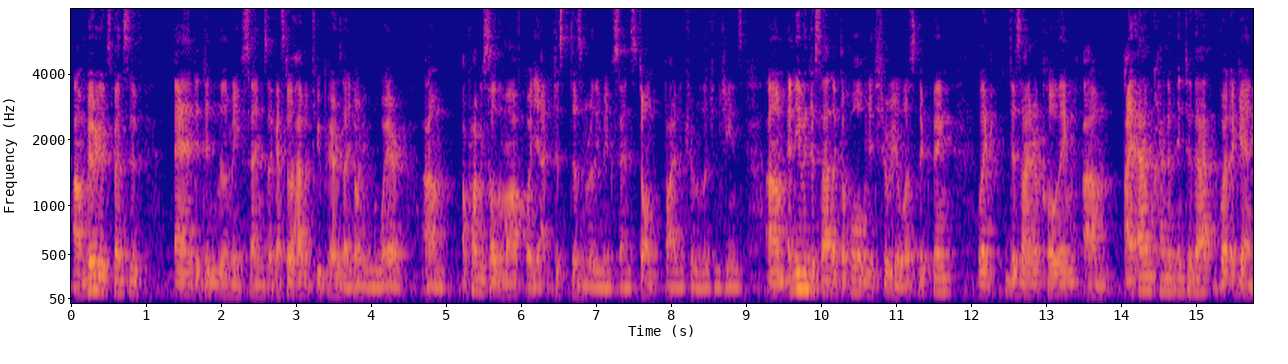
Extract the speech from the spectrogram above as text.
Um, very expensive, and it didn't really make sense. Like I still have a few pairs I don't even wear. Um, I'll probably sell them off, but yeah, it just doesn't really make sense. Don't buy the True Religion jeans. Um, and even just that, like the whole materialistic thing, like designer clothing, um, I am kind of into that, but again,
